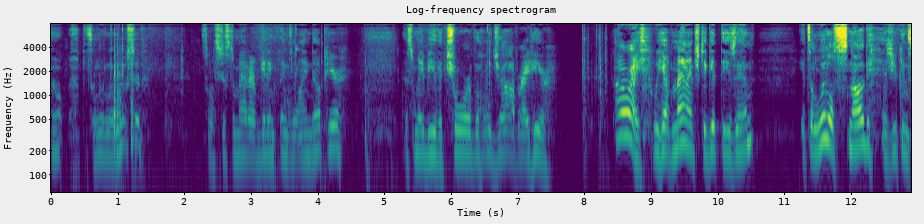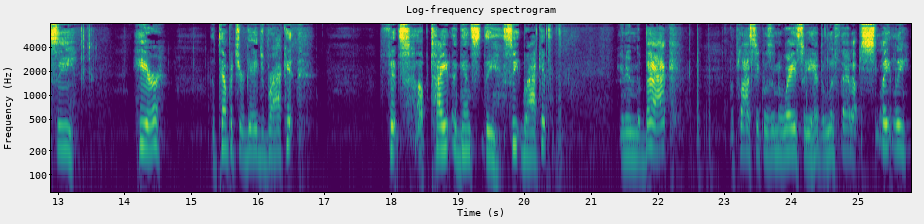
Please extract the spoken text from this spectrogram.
Nope, it's a little elusive. So it's just a matter of getting things lined up here. This may be the chore of the whole job right here. All right, we have managed to get these in. It's a little snug, as you can see here the temperature gauge bracket fits up tight against the seat bracket. And in the back, the plastic was in the way, so you had to lift that up slightly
